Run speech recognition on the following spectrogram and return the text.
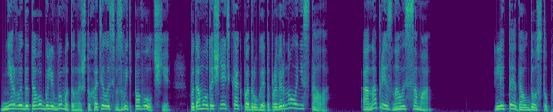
Нервы до того были вымотаны, что хотелось взвыть по-волчьи, потому уточнять, как подруга это провернула, не стала. Она призналась сама. Лите дал доступ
